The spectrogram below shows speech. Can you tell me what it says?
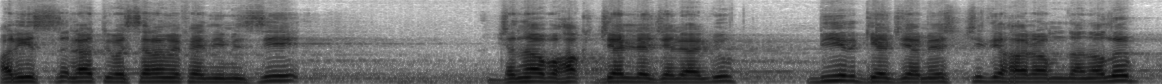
Aleyhissalatü vesselam Efendimiz'i Cenab-ı Hak Celle Celaluhu bir gece Mescid-i Haram'dan alıp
